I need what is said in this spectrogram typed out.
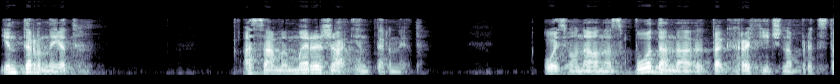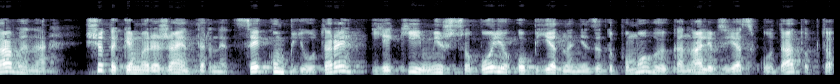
інтернет а саме мережа інтернет. Ось вона у нас подана, е, так графічно представлена. Що таке мережа інтернет? Це комп'ютери, які між собою об'єднані за допомогою каналів зв'язку. Да? Тобто,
